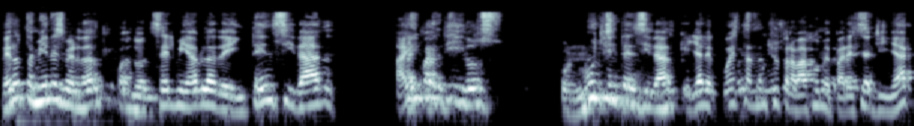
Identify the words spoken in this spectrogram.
pero también es verdad que cuando Anselmi habla de intensidad, hay partidos con mucha intensidad que ya le cuestan mucho trabajo, me parece, a Gignac,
